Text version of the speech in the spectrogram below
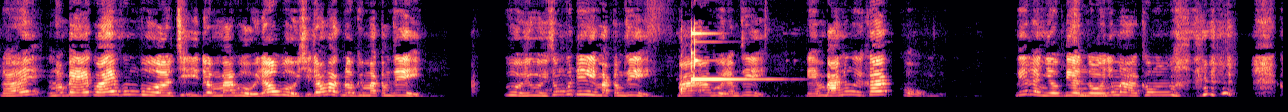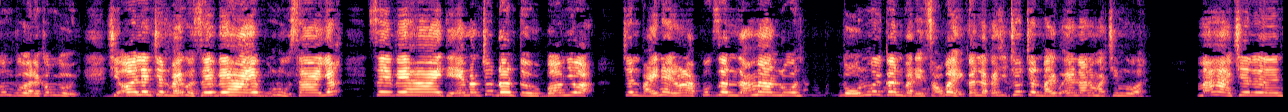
Đấy, nó bé quá em không vừa, chị được mà gửi đâu, gửi chị đâu mặc được thì mặc làm gì? Gửi gửi xong có đi mặc làm gì? Ba à, gửi làm gì? Để em bán cho người khác, khổ. Biết là nhiều tiền rồi nhưng mà không không vừa là không gửi. Chị ơi lên chân váy của CV2 em cũng đủ size nhá. CV2 thì em đang chốt đơn từ bao nhiêu ạ? Chân váy này nó là quốc dân dã man luôn. 40 cân và đến 67 cân là các chị chốt chân váy của em đang mặc trên người. Mã hàng trên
